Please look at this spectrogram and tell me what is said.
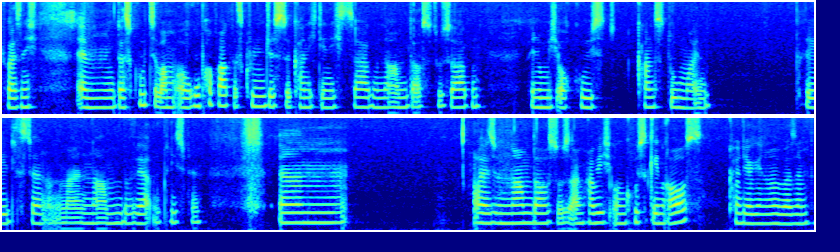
Ich weiß nicht. Ähm, das Coolste war im Europapark. Das Cringeste kann ich dir nicht sagen. Namen darfst du sagen. Wenn du mich auch grüßt, kannst du meinen Playlist und meinen Namen bewerten, please, bin. Ähm, also Namen darfst du sagen, habe ich und Grüße gehen raus. Könnt ihr gerne mal bei seinem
